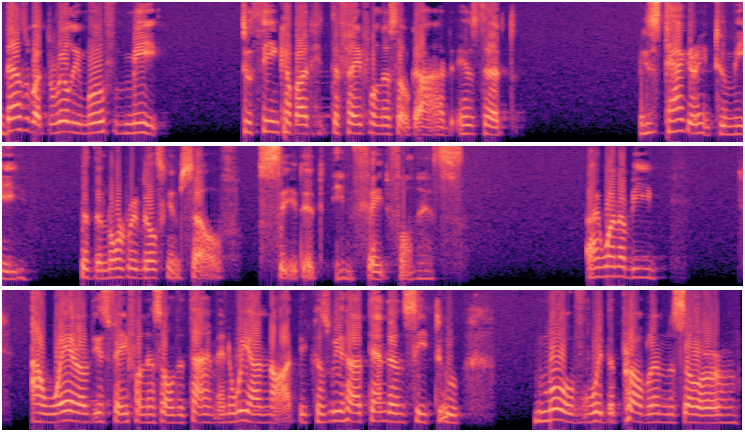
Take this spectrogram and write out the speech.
that's what really moved me to think about the faithfulness of God is that it's staggering to me that the Lord reveals Himself seated in faithfulness. I want to be aware of this faithfulness all the time, and we are not because we have a tendency to move with the problems or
